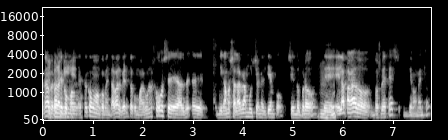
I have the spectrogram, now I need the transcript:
no, pero es que como, esto como comentaba Alberto, como algunos juegos, eh, eh, digamos, se alargan mucho en el tiempo, siendo pro, él ha pagado dos veces, de momento,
